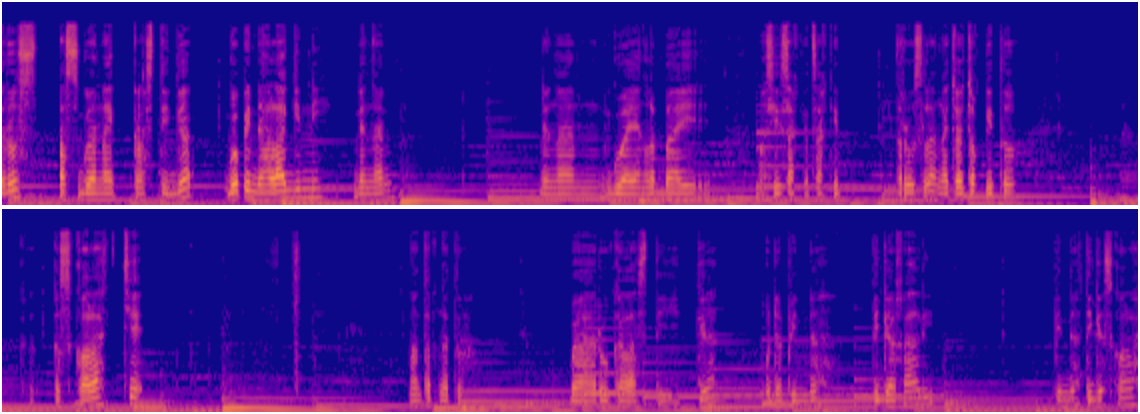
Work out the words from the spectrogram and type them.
Terus pas gue naik kelas 3 Gue pindah lagi nih dengan dengan gua yang lebay masih sakit-sakit terus lah nggak cocok gitu. Ke, ke sekolah C. Mantap nggak tuh? Baru kelas 3 udah pindah tiga kali. Pindah tiga sekolah.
